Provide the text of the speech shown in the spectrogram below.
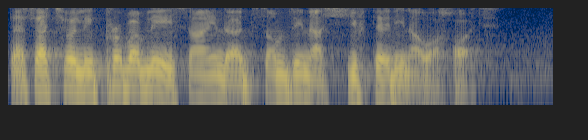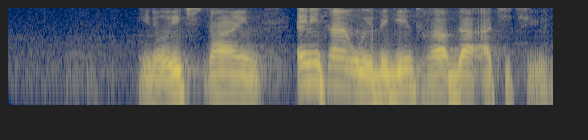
That's actually probably a sign that something has shifted in our heart. You know, each time, anytime we begin to have that attitude,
